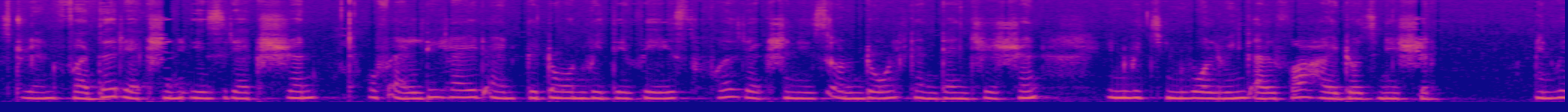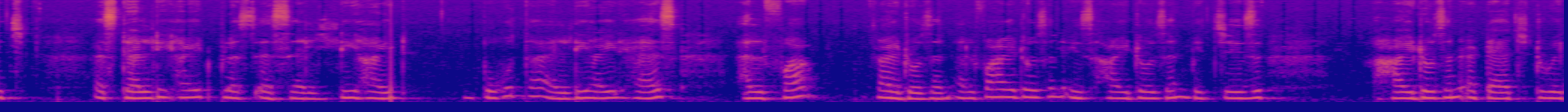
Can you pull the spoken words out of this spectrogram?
student further reaction is reaction of aldehyde and ketone with a base first reaction is aldol condensation in which involving alpha hydrogenation in which acetaldehyde plus acetaldehyde both the aldehyde has alpha hydrogen. Alpha hydrogen is hydrogen which is hydrogen attached to a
